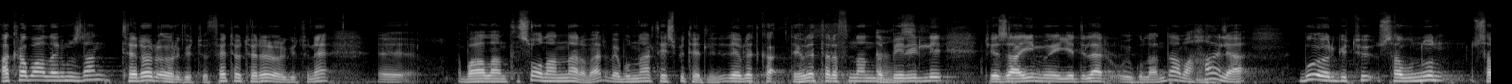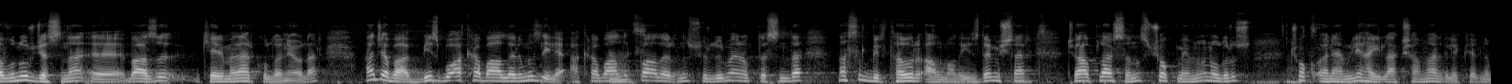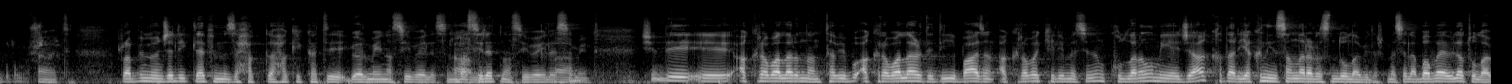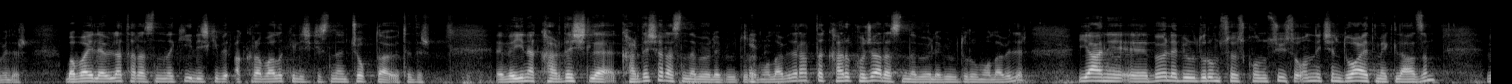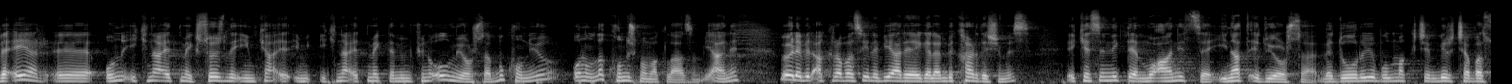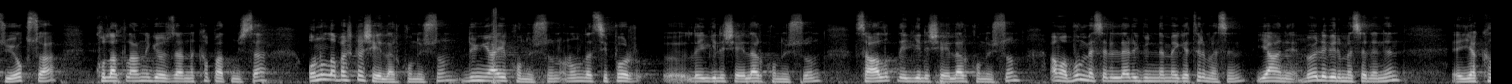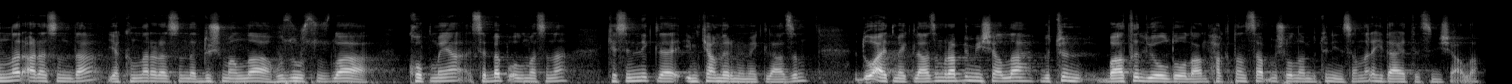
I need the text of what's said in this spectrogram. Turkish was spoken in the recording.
akrabalarımızdan terör örgütü, FETÖ terör örgütüne e, bağlantısı olanlar var ve bunlar tespit edildi. Devlet devlet tarafından da Evet. belirli cezai müeyyediler uygulandı ama hala bu örgütü savunun savunurcasına e, bazı kelimeler kullanıyorlar. Acaba biz bu akrabalarımız ile akrabalık Evet. bağlarını sürdürme noktasında nasıl bir tavır almalıyız demişler. Cevaplarsanız çok memnun oluruz. Çok önemli hayırlı akşamlar dileklerinde bulunmuşlar. Evet. Rabbim öncelikle hepimize hakkı, hakikati görmeyi nasip eylesin. Amin. Basiret nasip eylesin. Amin. Şimdi e, akrabalarından tabi bu akrabalar dediği bazen akraba kelimesinin kullanılmayacağı kadar yakın insanlar arasında olabilir. Mesela baba evlat olabilir. Baba ile evlat arasındaki ilişki bir akrabalık ilişkisinden çok daha ötedir. E, ve yine kardeşle kardeş arasında böyle bir durum Tabii. olabilir. Hatta karı koca arasında böyle bir durum olabilir. Yani e, böyle bir durum söz konusuysa onun için dua etmek lazım. Ve eğer e, onu ikna etmek, sözle imkan, e, ikna etmek de mümkün olmuyorsa bu konuyu onunla konuşmamak lazım. Yani böyle bir akrabasıyla bir araya gelen bir kardeşimiz e, kesinlikle muanitse, inat ediyorsa ve doğruyu bulmak için bir çabası yoksa, kulaklarını gözlerini kapatmışsa onunla başka şeyler konuşsun, dünyayı konuşsun, onunla sporla ilgili şeyler konuşsun, sağlıkla ilgili şeyler konuşsun. Ama bu meseleleri gündeme getirmesin. Yani böyle bir meselenin e, yakınlar arasında yakınlar arasında düşmanlığa, huzursuzluğa, kopmaya sebep olmasına kesinlikle imkan vermemek lazım. Dua etmek lazım. Rabbim inşallah bütün batıl yolda olan, haktan sapmış olan bütün insanlara hidayet etsin inşallah.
